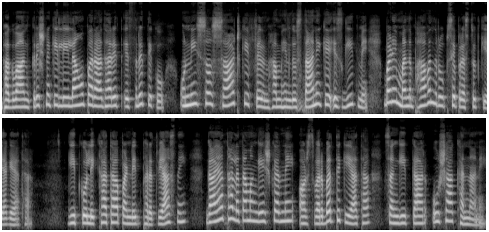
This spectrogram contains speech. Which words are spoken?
भगवान कृष्ण की लीलाओं पर आधारित इस नृत्य को 1960 की फ़िल्म हम हिंदुस्तानी के इस गीत में बड़े मनभावन रूप से प्रस्तुत किया गया था। गीत को लिखा था पंडित भरत व्यास ने गाया था लता मंगेशकर ने और स्वरबद्ध किया था संगीतकार उषा खन्ना ने।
